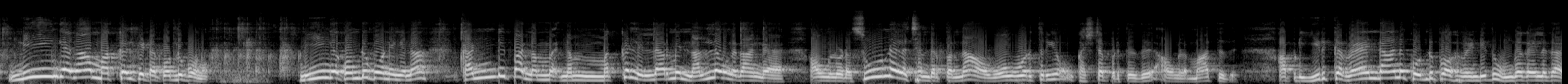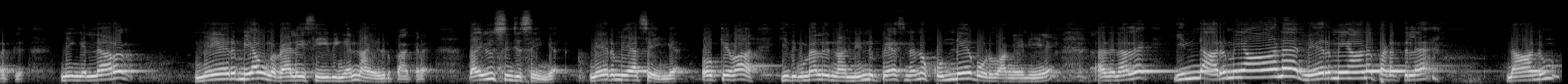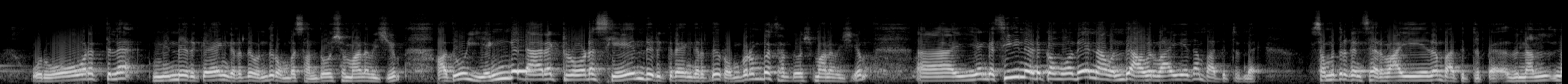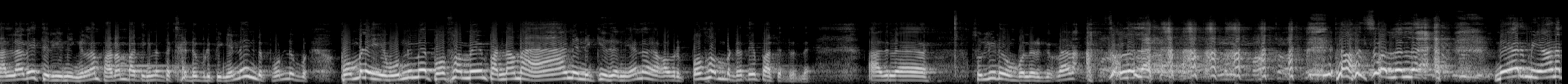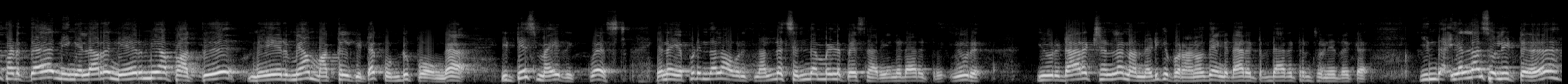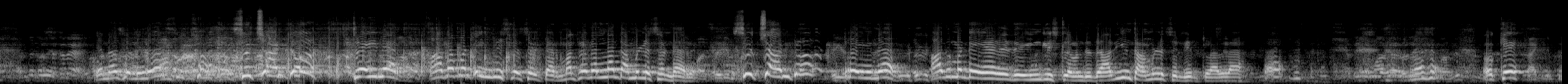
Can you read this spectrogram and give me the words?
நீங்கள் தான் மக்கள்கிட்ட கொண்டு போகணும். நீங்க கொண்டு போனீங்கன்னா கண்டிப்பா நம்ம நம் மக்கள் எல்லாருமே நல்லவங்க தாங்க. அவங்களோட சூழ்நிலை சந்தர்ப்பம் தான் ஒவ்வொருத்தரையும் கஷ்டப்படுத்துது அவங்கள மாத்துது. அப்படி இருக்க வேண்டான்னு கொண்டு போக வேண்டியது உங்க கையில தான் இருக்கு. நீங்க எல்லாரும் நேர்மையா உங்க வேலையை செய்வீங்கன்னு நான் எதிர்பார்க்கிறேன். தயவு செஞ்சு செய்யுங்க. நேர்மையா செய்யுங்க. ஓகேவா? இதுக்கு மேல நான் நின்று பேசினேன்னா கொன்னே போடுவாங்க இனியே. அதனால இந்த அருமையான நேர்மையான படத்துல நானும் ஒரு ஓரத்தில் நின்று இருக்கிறேங்கிறது வந்து ரொம்ப சந்தோஷமான விஷயம். அதுவும் எங்கள் டேரக்டரோட சேர்ந்து இருக்கிறேங்கிறது ரொம்ப ரொம்ப சந்தோஷமான விஷயம். எங்கள் சீன் எடுக்கும் போதே நான் வந்து அவர் வாயே தான் பார்த்துட்டு இருந்தேன். சமுத்திரகன் சார் வாயே தான் பார்த்துட்டு இருப்பேன். அது நல் நல்லாவே தெரியும். நீங்கள்லாம் படம் பார்த்தீங்கன்னா கண்டுபிடிப்பீங்கன்னா இந்த பொண்ணு பொம்பளை ஒன்றுமே பெர்ஃபார்மே பண்ணாமல் ஆன்னு நிற்கிதுன்னு ஏன்னா அவர் பெர்ஃபார்ம் பண்ணுறதே பார்த்துட்டு இருந்தேன். அதில் சொல்லிடுவோம் போல இருக்கு. வேணாம் சொல்லலை. நான் சொல்லலை. நேர்மையான படத்தை நீங்கள் எல்லாரும் நேர்மையாக பார்த்து நேர்மையாக மக்கள்கிட்ட கொண்டு போங்க. இட் இஸ் மை ரிக்வெஸ்ட் ஏன்னா எப்படி இருந்தாலும் அவருக்கு நல்ல செந்தமிழில் பேசினார் எங்கள் டைரக்டர் இவர் இவர் டைரக்ஷனில் நான் நடிக்க போகிறேன் அதனால தான் எங்கள் டைரக்டர் டேரக்டர்னு சொல்லியிருக்கேன் இந்த எல்லாம் சொல்லிட்டு என்ன சொல்லுங்க? சுவிட்ச் ஆன் டு ட்ரெய்லர் அதை மட்டும் இங்கிலீஷ்ல சொல்லிட்டார். மற்றதெல்லாம் தமிழ்ல சொன்னார். சுவிட்ச் ஆன் டு ட்ரெய்லர் அது மட்டும் ஏன் இது இங்கிலீஷ்ல வந்தது? அதையும் தமிழ்ல சொல்லியிருக்கலாம்ல. ஓகே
